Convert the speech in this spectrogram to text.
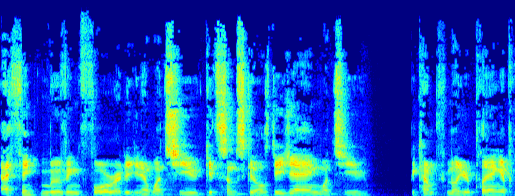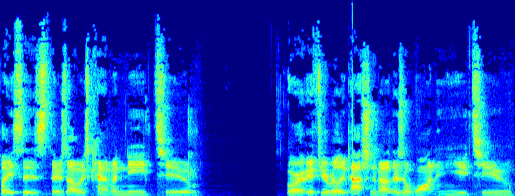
I think moving forward, you know, once you get some skills DJing, once you become familiar playing at places, there's always kind of a need to, or if you're really passionate about it, there's a want in you to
